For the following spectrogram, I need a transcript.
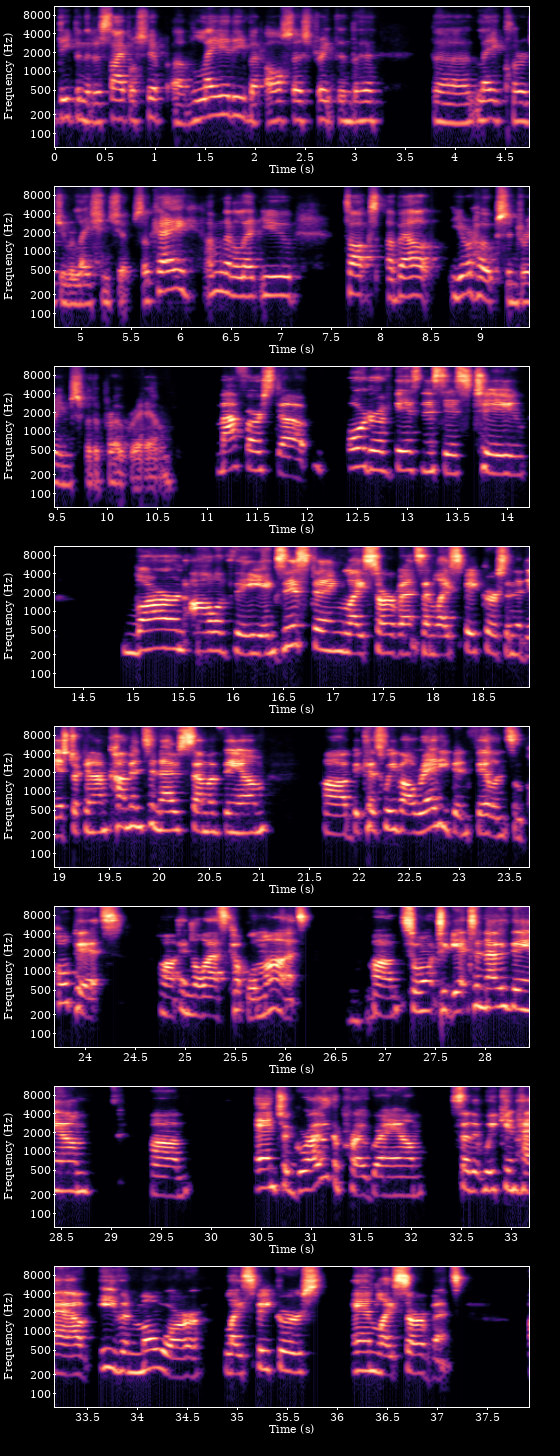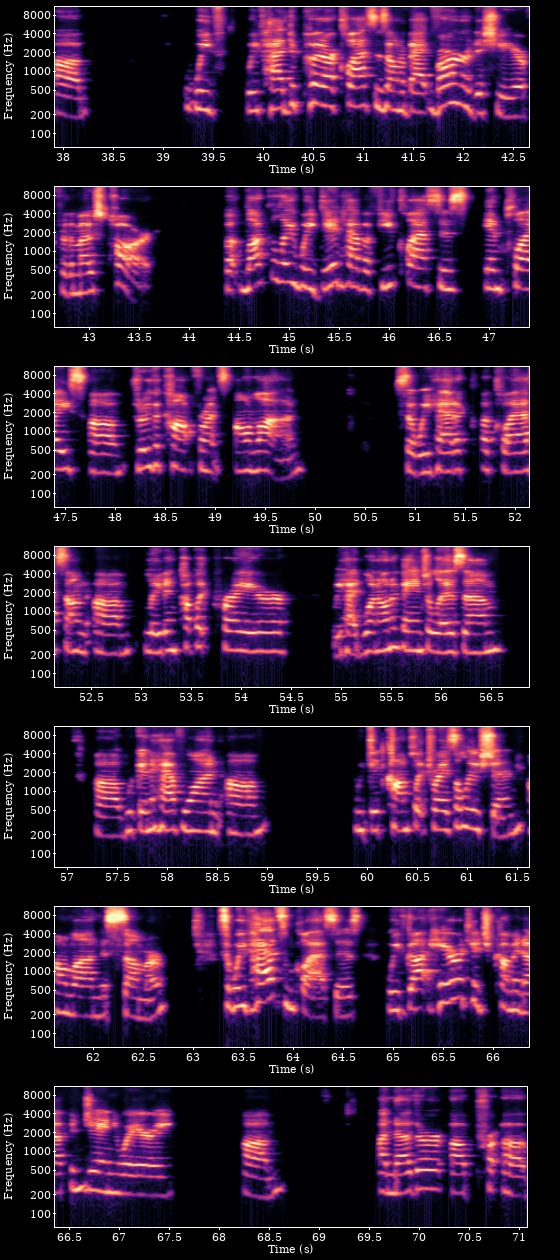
deepen the discipleship of laity, but also strengthen the the lay clergy relationships. Okay, I'm going to let you talk about your hopes and dreams for the program. My first uh, order of business is to learn all of the existing lay servants and lay speakers in the district. And I'm coming to know some of them uh, because we've already been filling some pulpits uh, in the last couple of months. Mm-hmm. Um, so I want to get to know them um, and to grow the program so that we can have even more lay speakers and lay servants. Uh, we've we've had to put our classes on a back burner this year for the most part but luckily, we did have a few classes in place uh, through the conference online. So we had a, a class on um, leading public prayer. We had one on evangelism. Uh, we're going to have one. Um, we did conflict resolution online this summer. So we've had some classes. We've got Heritage coming up in January. Um, another uh, pr- uh,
